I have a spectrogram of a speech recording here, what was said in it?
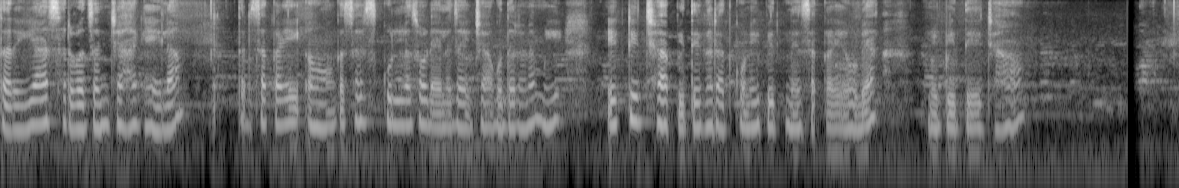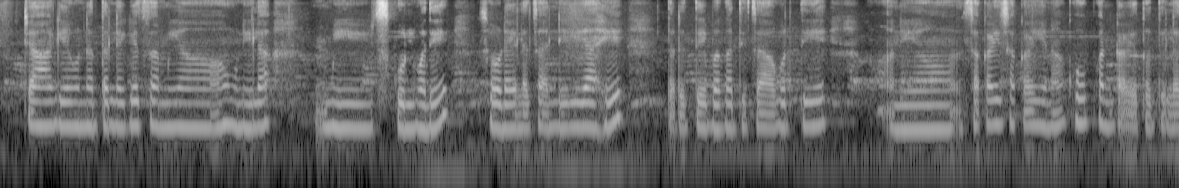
तर या सर्वजण चहा घ्यायला. तर सकाळी कसं स्कूलला सोडायला जायच्या अगोदर ना मी एकटीच चहा पिते. घरात कोणी पित नाही सकाळी एवढ्या. मी पिते चहा. चहा घेऊन आता लगेच आम्ही मुलीला मी स्कूलमध्ये सोडायला चाललेली आहे. तर ते बघा तिचं आवडते आणि सकाळी सकाळी ना खूप कंटाळ येतो तिला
